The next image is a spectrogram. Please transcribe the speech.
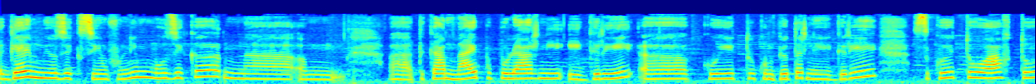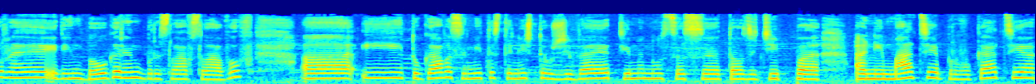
Game Music Symphony, музика на а, така най-популярни игри, а, които, компютърни игри, с които автор е един българин, Борислав Славов. А, и тогава самите стени ще оживеят именно с а, този тип а, анимация, провокация.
